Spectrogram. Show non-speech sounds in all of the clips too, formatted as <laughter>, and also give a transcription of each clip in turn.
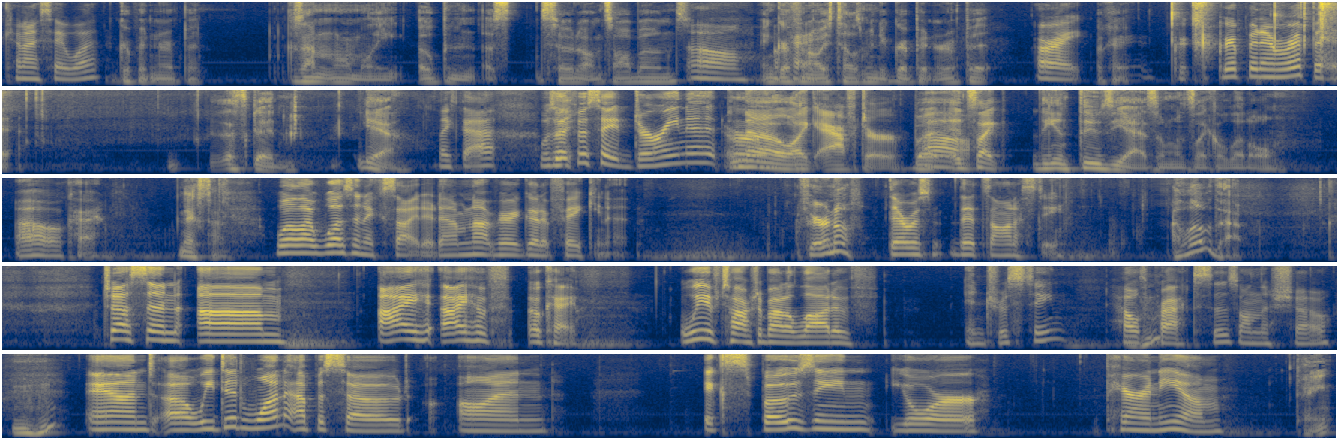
Can I say what? Grip it and rip it. Because I don't normally open a soda on Sawbones. Oh, And Griffin okay. always tells me to grip it and rip it. All right. Okay. Gri grip it and rip it. That's good. Yeah. Like that? Was I supposed to say it during it? Or? No, like after. But Oh. it's like the enthusiasm was like a little. Oh, okay. Next time. Well, I wasn't excited, and I'm not very good at faking it. Fair enough. There was that's honesty. I love that. Justin, um, I I have okay. We have talked about a lot of interesting health mm-hmm. practices on the show, mm-hmm. and uh, we did one episode on exposing your perineum Taint.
